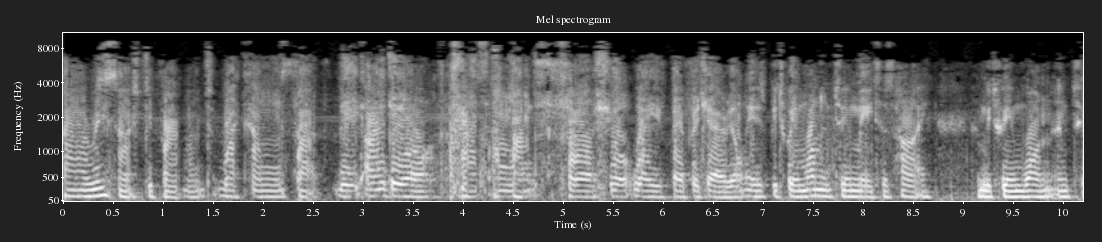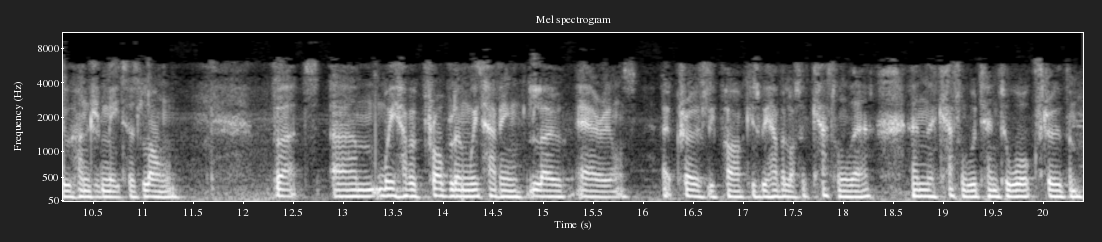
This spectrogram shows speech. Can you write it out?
our research department reckons that the ideal height and length for a shortwave beverage aerial is between 1 and 2 meters high and between 1 and 200 meters long. But um, we have a problem with having low aerials at Crowsley Park is we have a lot of cattle there and the cattle would tend to walk through them.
